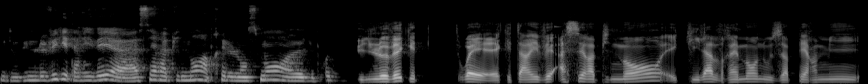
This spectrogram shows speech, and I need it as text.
donc une levée qui est arrivée assez rapidement après le lancement du produit. Une levée qui est, ouais, qui est arrivée assez rapidement et qui là vraiment nous a permis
